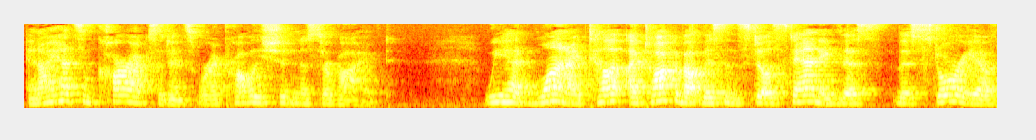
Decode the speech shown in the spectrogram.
And I had some car accidents where I probably shouldn't have survived. We had one, I tell I talk about this in Still Standing, this this story of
